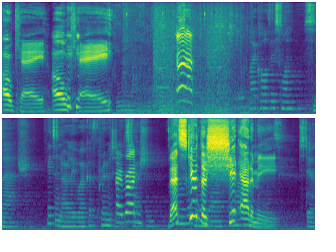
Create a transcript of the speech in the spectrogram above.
okay. Okay. Ah! I call this one Smash. It's an early work of primitive I run. extraction. That scared the shit out of me. Still,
